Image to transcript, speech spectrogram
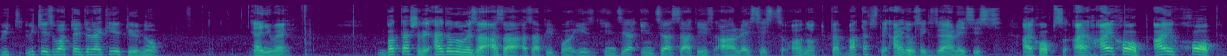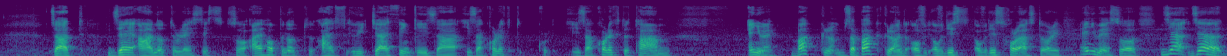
which, which is what I'd like you to know. Anyway, but actually, I don't know whether other other people in, in their in their thirties are racist or not. But but actually, I don't think they are racist. I hope so. I, I hope I hope that they are not racist. So I hope not. I, which I think is a is a correct is a correct term anyway background the background of, of this of this horror story. Anyway so there there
